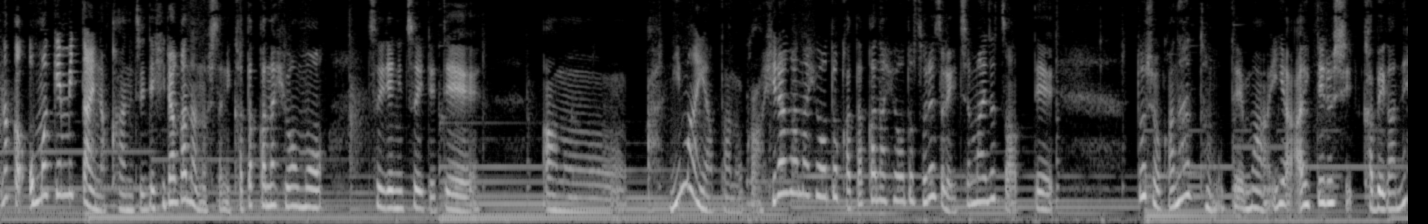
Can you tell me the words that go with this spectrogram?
なんかおまけみたいな感じでひらがなの下にカタカナ表もついでについててあのー、あ2枚やったのか。ひらがな表とカタカナ表とそれぞれ1枚ずつあってどうしようかなと思ってまあいや空いてるし壁がね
